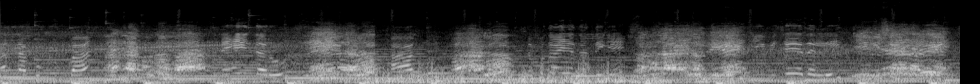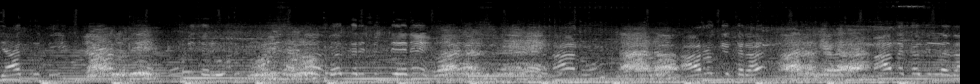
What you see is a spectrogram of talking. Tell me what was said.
ನನ್ನ ಕುಟುಂಬ ನನ್ನ ಕುಟುಂಬ ಸ್ನೇಹಿತರು ಹಾಗೂ ಸಮುದಾಯದೊಂದಿಗೆ ಈ ವಿಷಯದಲ್ಲಿ ಜಾಗೃತಿ ಮೂಡಿಸಲು ಸಹಕರಿಸುತ್ತೇನೆ. ನಾನು ಆರೋಗ್ಯಕರ ಮಾದಕವಿಲ್ಲದ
